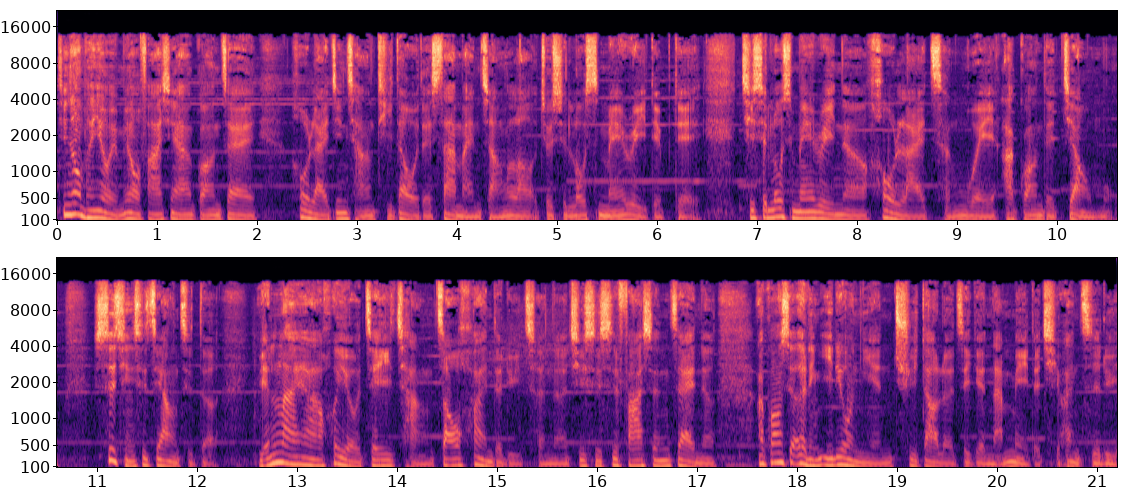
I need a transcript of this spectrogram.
听众朋友有没有发现阿光在后来经常提到我的萨满长老，就是 Rosemary，对不对？其实 Rosemary 呢，后来成为阿光的教母。事情是这样子的，原来啊，会有这一场召唤的旅程呢，其实是发生在呢，阿光是二零一六年去到了这个南美的奇幻之旅，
